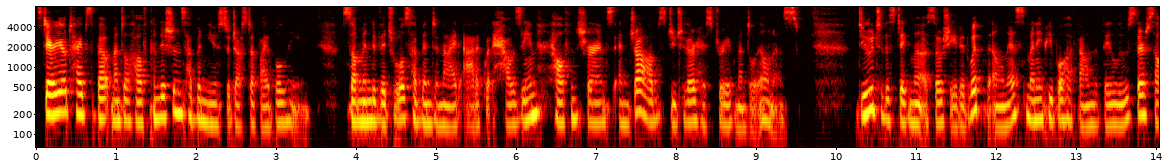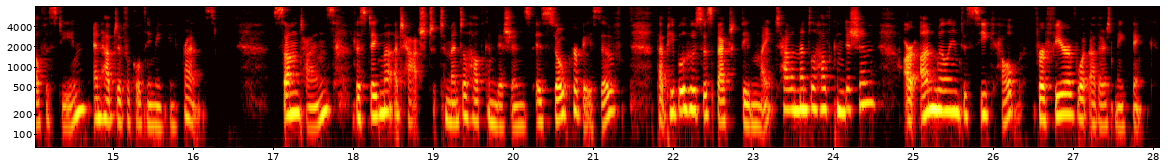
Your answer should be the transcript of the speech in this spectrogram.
Stereotypes about mental health conditions have been used to justify bullying. Some individuals have been denied adequate housing, health insurance, and jobs due to their history of mental illness. Due to the stigma associated with the illness, many people have found that they lose their self esteem and have difficulty making friends. Sometimes the stigma attached to mental health conditions is so pervasive that people who suspect they might have a mental health condition are unwilling to seek help for fear of what others may think.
